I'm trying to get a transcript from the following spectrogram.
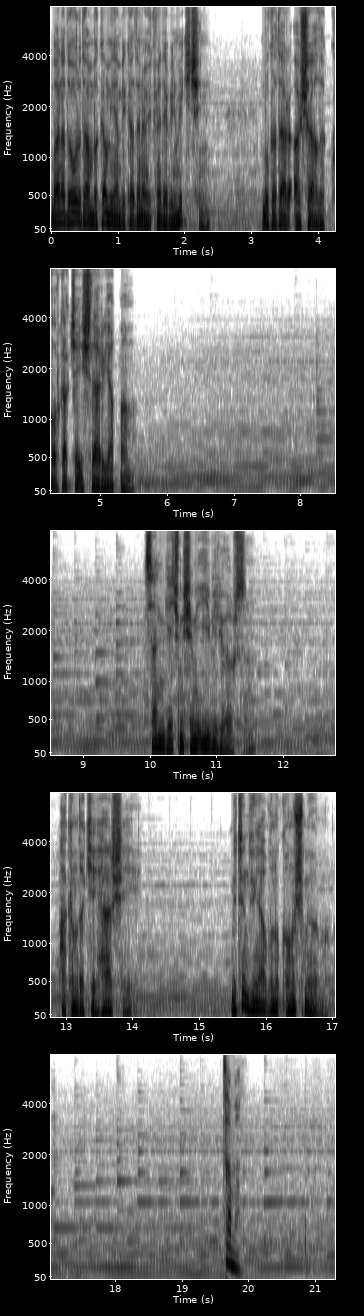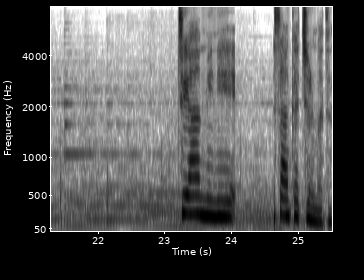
Bana doğrudan bakamayan bir kadına hükmedebilmek için bu kadar aşağılık, korkakça işler yapmam. Sen geçmişimi iyi biliyorsun. Hakkımdaki her şeyi. Bütün dünya bunu konuşmuyor mu? Tamam. Tianmin'i sen kaçırmadın.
